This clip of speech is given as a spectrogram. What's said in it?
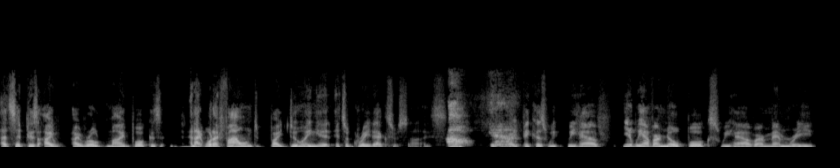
that's it because I I wrote my book is and I what I found by doing it it's a great exercise. Oh yeah, right because we we have you know we have our notebooks, we have our memory,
